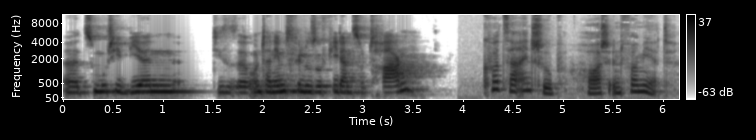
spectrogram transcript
äh, zu motivieren, diese Unternehmensphilosophie dann zu tragen. Kurzer Einschub, Horsch informiert.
